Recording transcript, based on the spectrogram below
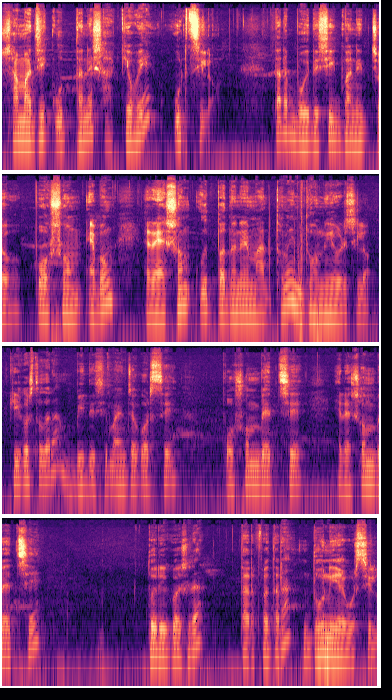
সামাজিক উত্থানের সাক্ষী হয়ে উঠছিল। তারা বৈদেশিক বাণিজ্য, পশম এবং রেশম উৎপাদনের মাধ্যমে ধনী হয়ে উঠেছিল কী করছে তারা? বিদেশি বাণিজ্য করছে, পশম বেচছে, রেশম বেচছে, তৈরি করেছিল তারপরে তারা ধনী হয়ে উঠছিল।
